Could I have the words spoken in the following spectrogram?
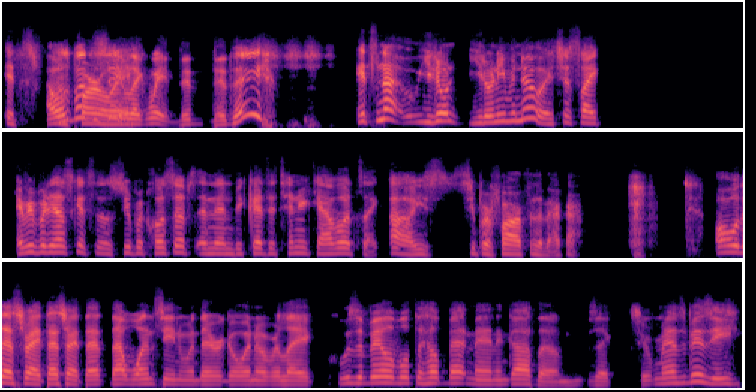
It's I was about to say, like, wait, did did they? it's not you don't you don't even know. It's just like everybody else gets those super close-ups, and then because it's Henry Cavill, it's like oh he's super far from the background. Oh, that's right, that's right. That that one scene when they were going over like who's available to help Batman in Gotham. He's like Superman's busy.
